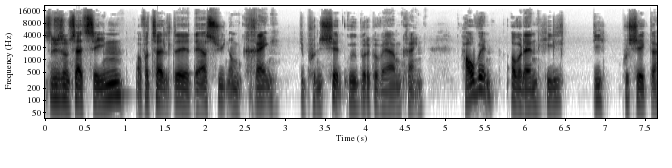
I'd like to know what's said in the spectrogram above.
som ligesom satte scenen og fortalte øh, deres syn omkring det potentielle udbud, der kan være omkring havvind, og hvordan hele projekter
